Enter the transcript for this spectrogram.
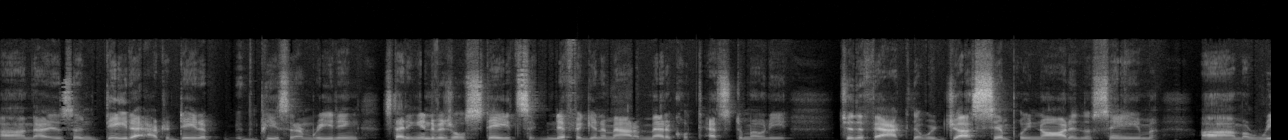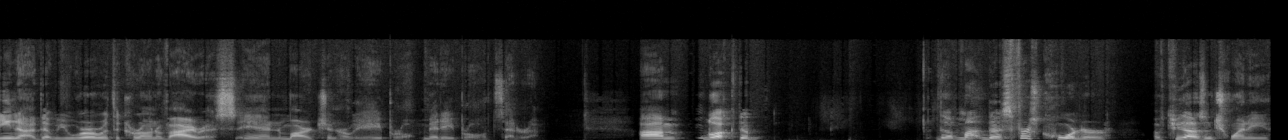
Um, that is some data after data piece that I'm reading, studying individual states, significant amount of medical testimony to the fact that we're just simply not in the same um, arena that we were with the coronavirus in March and early April, mid-April, etc. Um, look, the, the, the first quarter of 2020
